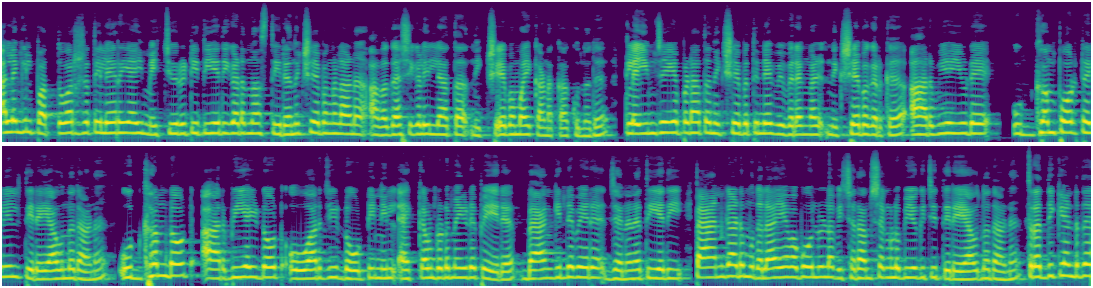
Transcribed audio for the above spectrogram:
അല്ലെങ്കിൽ പത്ത് വർഷത്തിലേറെയായി മെച്യൂരിറ്റി തീയതി കടന്ന സ്ഥിര നിക്ഷേപങ്ങളാണ് അവകാശികളില്ലാത്ത നിക്ഷേപമായി കണക്കാക്കുന്നത്. ക്ലെയിം ചെയ്യപ്പെടാത്ത നിക്ഷേപത്തിന്റെ വിവരങ്ങൾ നിക്ഷേപകർക്ക് ആർ ബി ഐയുടെ ഉദ്ഗം പോർട്ടലിൽ തിരയാവുന്നതാണ്. Udgam dot R B I dot O R G dot ഇനിൽ അക്കൗണ്ട് ഉടമയുടെ പേര് ബാങ്കിന്റെ പേര് ജനന തീയതി പാൻ കാർഡ് മുതലായവ പോലുള്ള വിശദാംശങ്ങൾ ഉപയോഗിച്ച് തിരയാവുന്നതാണ്. ശ്രദ്ധിക്കേണ്ടത്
